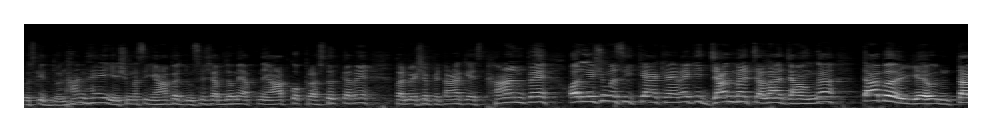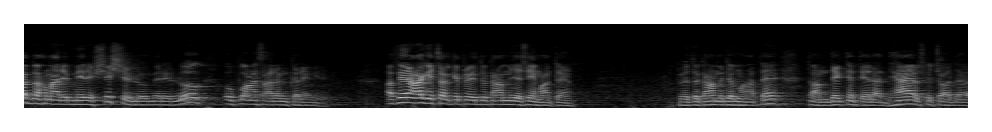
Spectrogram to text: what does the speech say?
उसकी दुल्हन है। यीशु मसीह यहाँ पे दूसरे शब्दों में अपने आप को प्रस्तुत कर रहे हैं, परमेश्वर पिता के स्थान पर और यीशु मसीह क्या कह रहे हैं कि जब मैं चला जाऊँगा, तब तब हमारे, मेरे शिष्य लोग, मेरे लोग उपवास आरंभ करेंगे। और फिर आगे चल के प्रेरित काम में जैसे हम आते हैं। फिर तो काम में जब हम आते हैं तो हम देखते हैं तेरह अध्याय, उसके चौदह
